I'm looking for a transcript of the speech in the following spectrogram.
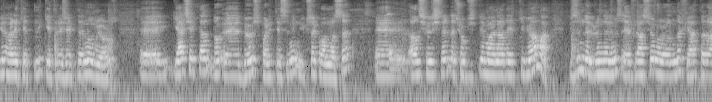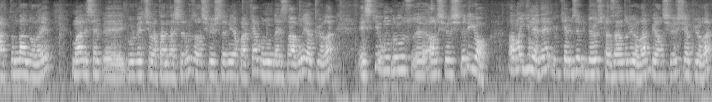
bir hareketlilik getireceklerini umuyoruz. E, gerçekten do- e, döviz paritesinin yüksek olması e, alışverişleri de çok ciddi manada etkiliyor ama bizim de ürünlerimiz enflasyon oranında fiyatları arttığından dolayı maalesef e, gurbetçi vatandaşlarımız alışverişlerini yaparken bunun da hesabını yapıyorlar. Eski umduğumuz e, alışverişleri yok. Ama yine de ülkemize bir döviz kazandırıyorlar, bir alışveriş yapıyorlar.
